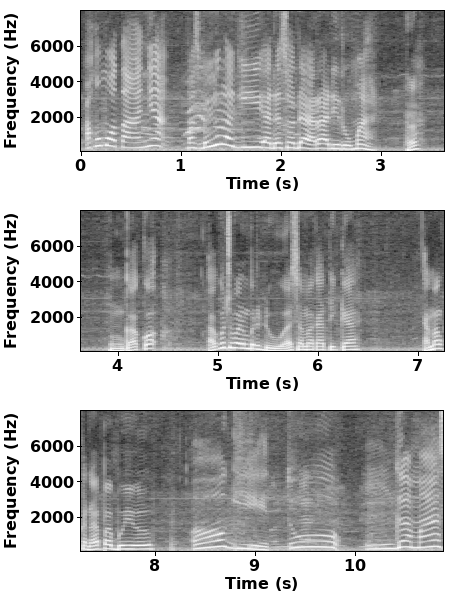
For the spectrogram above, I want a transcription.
aku mau tanya, Mas Bayu lagi ada saudara di rumah? Hah? Enggak kok. Aku cuma berdua sama Katika. Emang kenapa Bu Yul? Oh gitu. Enggak Mas.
